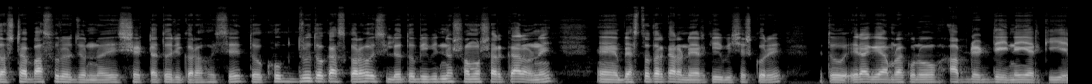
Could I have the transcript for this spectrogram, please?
দশটা বাছুরের জন্য এই শেডটা তৈরি করা হয়েছে। তো খুব দ্রুত কাজ করা হয়েছিল। তো বিভিন্ন সমস্যার কারণে ব্যস্ততার কারণে আর কি বিশেষ করে। তো এর আগে আমরা কোনো আপডেট দেই নেই আর কি এ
